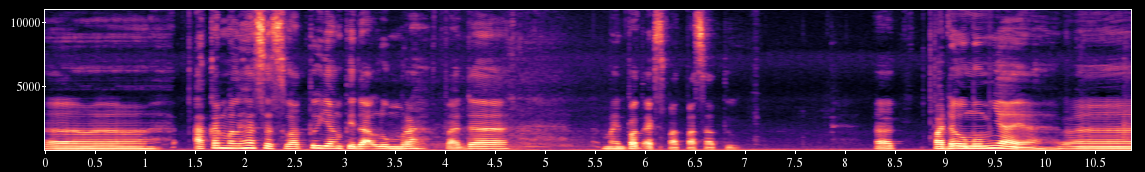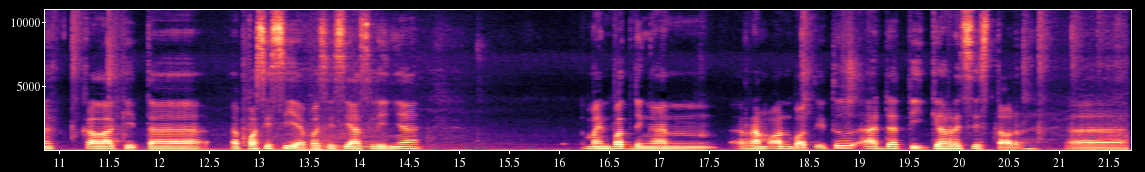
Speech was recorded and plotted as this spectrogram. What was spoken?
uh, akan melihat sesuatu yang tidak lumrah pada mainboard X441. Uh, pada umumnya ya, uh, kalau kita uh, posisi ya, posisi aslinya mainboard dengan RAM onboard itu ada tiga resistor uh,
